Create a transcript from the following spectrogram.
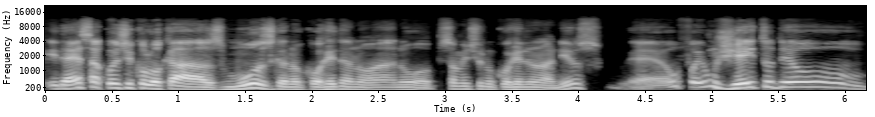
E daí essa coisa de colocar as músicas no Corrida, no, no, principalmente no Corrida na News, é, foi um jeito de eu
